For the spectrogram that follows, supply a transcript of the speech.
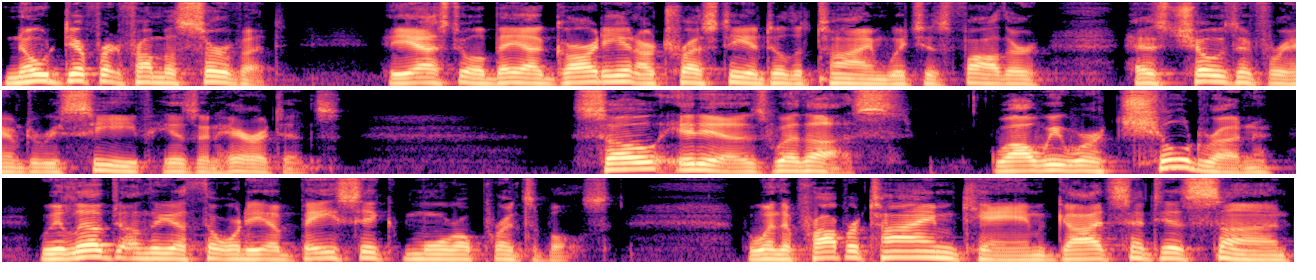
no different from a servant. He has to obey a guardian or trustee until the time which his father has chosen for him to receive his inheritance. So it is with us. While we were children, we lived under the authority of basic moral principles. But when the proper time came, God sent his Son,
